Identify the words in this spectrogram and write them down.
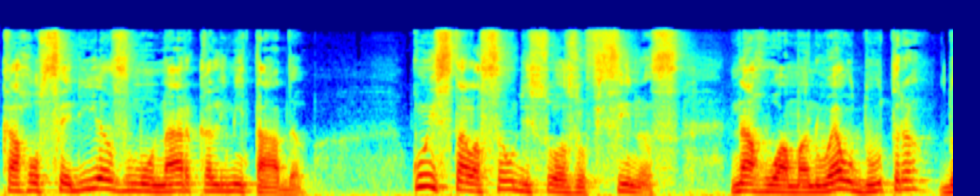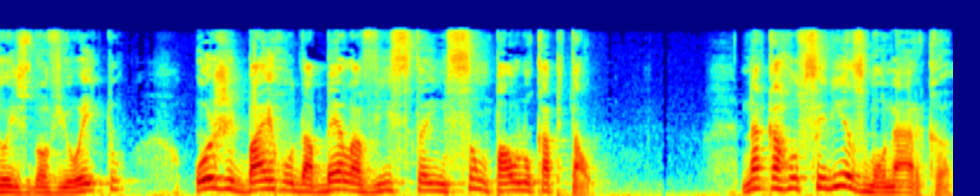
Carrocerias Monarca Limitada, com instalação de suas oficinas na rua Manuel Dutra, 298, hoje bairro da Bela Vista, em São Paulo, capital. Na Carrocerias Monarca,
